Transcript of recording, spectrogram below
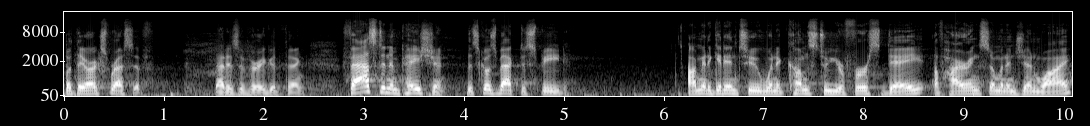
But they are expressive. That is a very good thing. Fast and impatient. This goes back to speed. I'm going to get into when it comes to your first day of hiring someone in Gen Y,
